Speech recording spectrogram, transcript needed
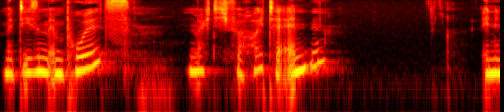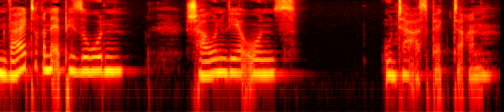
mit diesem Impuls möchte ich für heute enden. In den weiteren Episoden schauen wir uns Unteraspekte an.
